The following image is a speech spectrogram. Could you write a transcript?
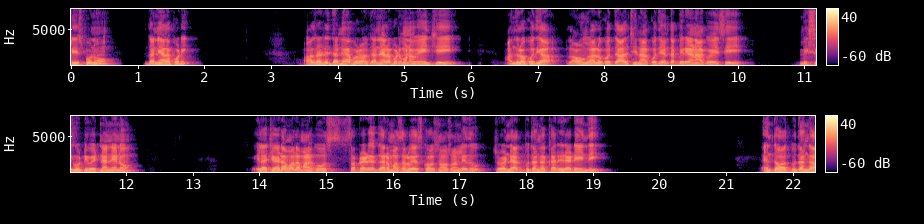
టీ స్పూను ధనియాల పొడి. ఆల్రెడీ ధనియాల పొడి ధనియాల పొడి మనం వేయించి అందులో కొద్దిగా లవంగాలు కొద్ది దాల్చిన కొద్దిగా అంత బిర్యానీ ఆకు వేసి మిక్సీ కొట్టి పెట్టినాను నేను. ఇలా చేయడం వల్ల మనకు సపరేట్గా గరం మసాలా వేసుకోవాల్సిన అవసరం లేదు. చూడండి అద్భుతంగా కర్రీ రెడీ అయింది. ఎంతో అద్భుతంగా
